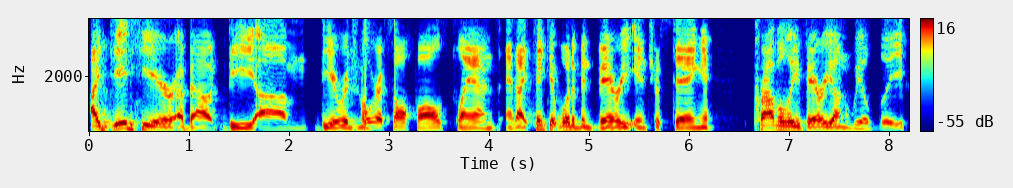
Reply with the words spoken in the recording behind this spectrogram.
I did hear about the um, the original Ripsaw Falls plans, and I think it would have been very interesting, probably very unwieldy.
